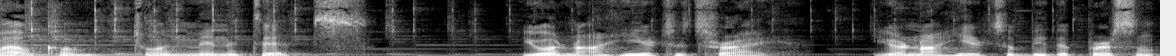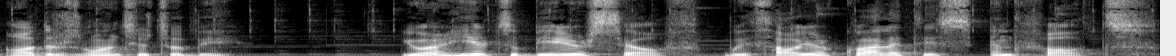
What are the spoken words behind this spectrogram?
Welcome to One Minute Tips. You are not here to try. You are not here to be the person others want you to be. You are here to be yourself with all your qualities and faults.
